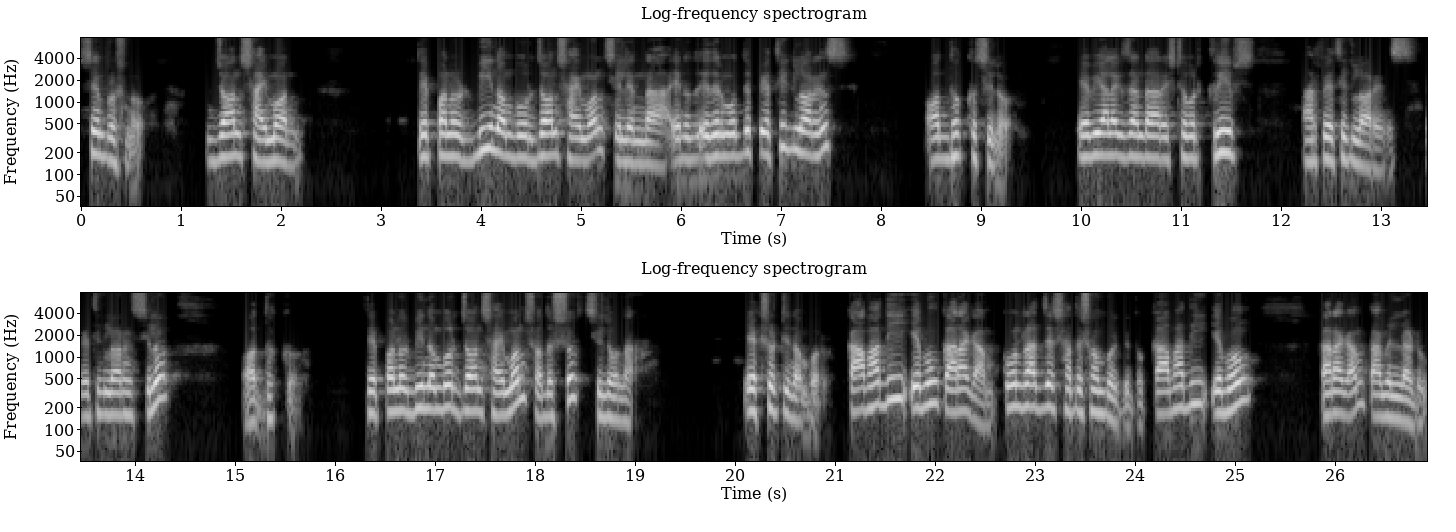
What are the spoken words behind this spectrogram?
সেম প্রশ্ন। John Simon. তেপ্পান্ন বি নম্বর, জন সাইমন ছিলেন না। এদের মধ্যে পেথিক লরেন্স অধ্যক্ষ ছিল। এবি আলেকজান্ডার স্টোভার্ট ক্রিপস আর পেথিক লরেন্স পেথিক লরেন্স ছিল অধ্যক্ষ। তেপ্পান্নর বি নম্বর জন সাইমন সদস্য ছিল না। একষট্টি নম্বর, কাভাদি এবং কারাগাম কোন রাজ্যের সাথে সম্পর্কিত? কাভাদি এবং কারাগাম, তামিলনাড়ু।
